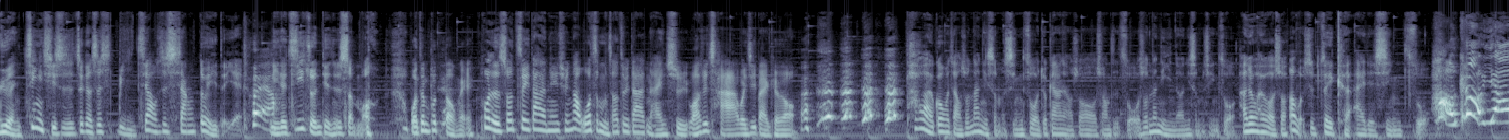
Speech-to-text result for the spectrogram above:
远近其实这个是比较是相对的耶。对啊你的基准点是什么？我真不懂哎，或者说最大的那一区，那我怎么知道最大的哪一区？我要去查维基百科哦。他后来跟我讲说，那你什么星座？我就跟他讲说，哦，双子座。我说，那你呢？你什么星座？他就回我说，啊，我是最可爱的星座。好靠腰哦。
